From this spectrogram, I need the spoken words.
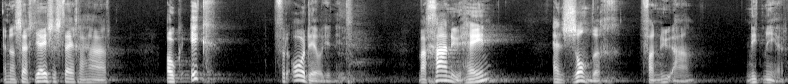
En dan zegt Jezus tegen haar: Ook ik veroordeel je niet. Maar ga nu heen en zondig van nu aan niet meer.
